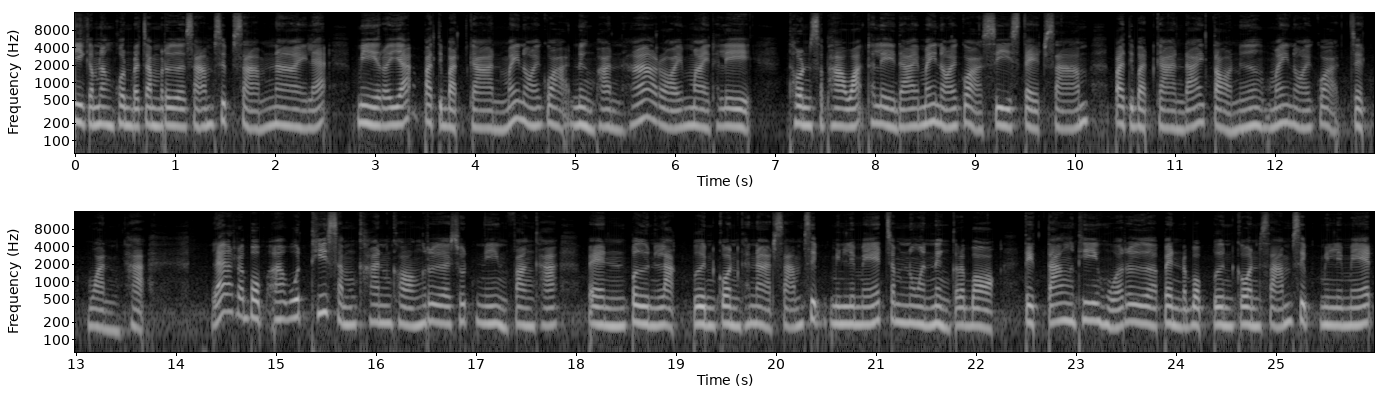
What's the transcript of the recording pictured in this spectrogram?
มีกำลังพลประจำเรือ 33 นาย และมีระยะปฏิบัติการไม่น้อยกว่า 1,500 ไมล์ทะเล ทนสภาวะทะเลได้ไม่น้อยกว่า4 Stage 3 ปฏิบัติการได้ต่อเนื่องไม่น้อยกว่า 7 วันค่ะ และระบบอาวุธที่สำคัญของเรือชุดนี้ฟังคะ เป็นปืนหลักปืนกลขนาด 30 มิลลิเมตรจำนวน 1 กระบอก ติดตั้งที่หัวเรือเป็นระบบปืนกล 30 มิลลิเมตร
